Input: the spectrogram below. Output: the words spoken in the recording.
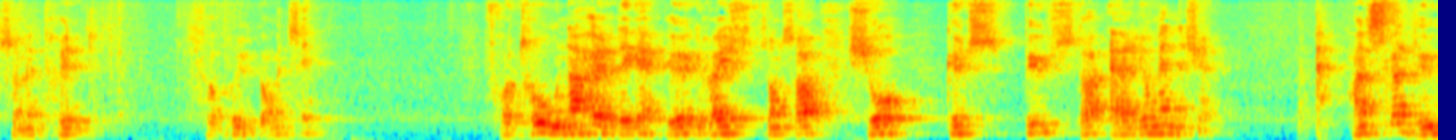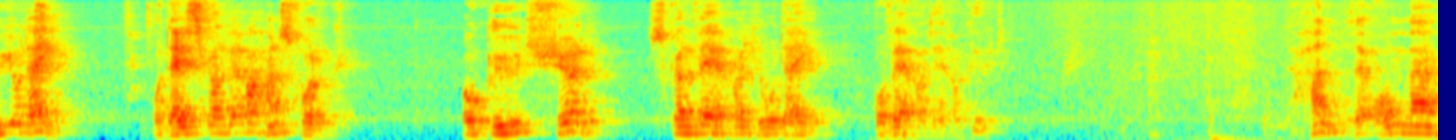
som er prydd for brudgommen sin. Fra trona hørte jeg høg røyst som sa, Sjå, Guds bostad er jo menneske. Han skal bu jo deg, og de skal være hans folk. Og Gud sjøl skal være jo deg og være dere Gud. Det handler om eh,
